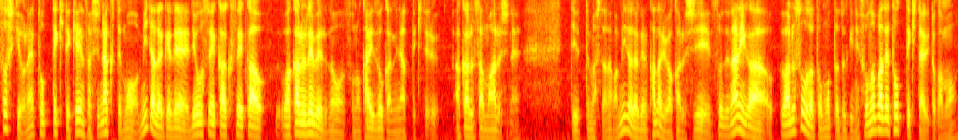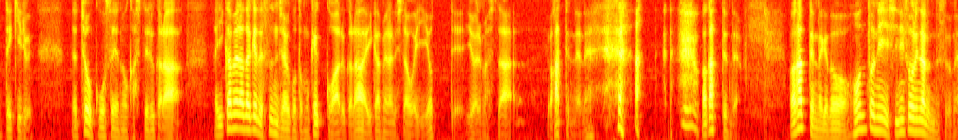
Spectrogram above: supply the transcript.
組織をね取ってきて検査しなくても見ただけで良性か悪性か分かるレベルのその解像感になってきてる。明るさもあるしね。って言ってました。なんか見ただけでかなり分かるしそれで何が悪そうだと思った時にその場で撮ってきたりとかもできる。超高性能化してるから胃カメラだけで済んじゃうことも結構あるから胃カメラにした方がいいよって言われました。分かってんだよね。分かってんだよ。分かってんだけど本当に死にそうになるんですよね。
